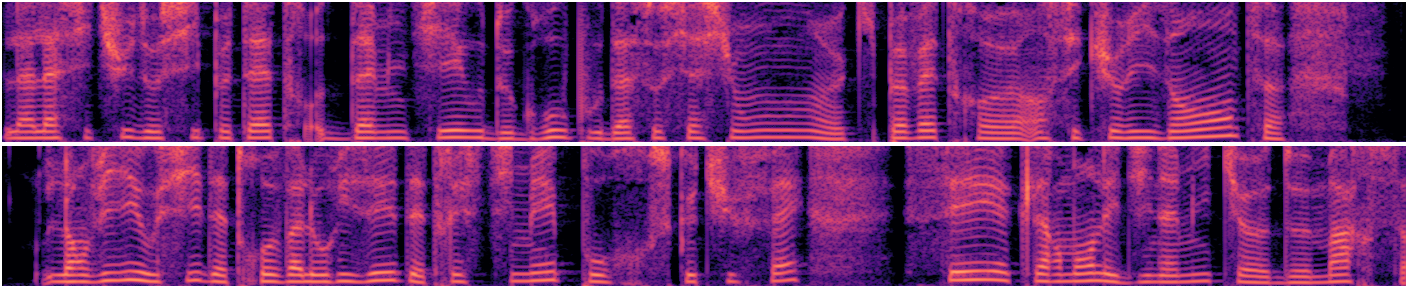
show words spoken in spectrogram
la lassitude aussi peut-être d'amitié ou de groupe ou d'associations euh, qui peuvent être euh, insécurisantes, l'envie aussi d'être valorisé, d'être estimé pour ce que tu fais. C'est clairement les dynamiques de Mars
